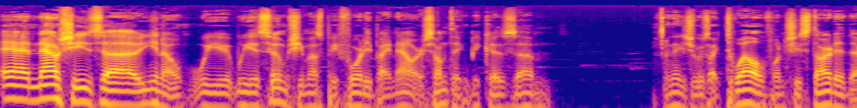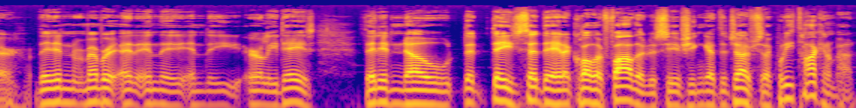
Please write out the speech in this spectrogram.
And now she's, uh, you know, we we assume she must be forty by now or something because um, I think she was like 12 when she started there. They didn't remember in the in the early days. They didn't know that they said they had to call her father to see if she can get the job. She's like, "What are you talking about?"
